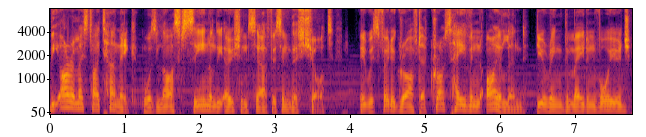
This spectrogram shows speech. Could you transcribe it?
The RMS Titanic was last seen on the ocean surface in this shot. It was photographed at Crosshaven, Ireland during the maiden voyage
